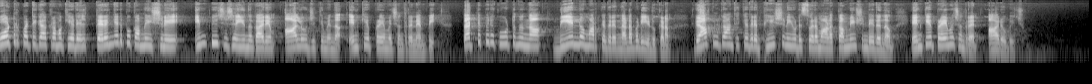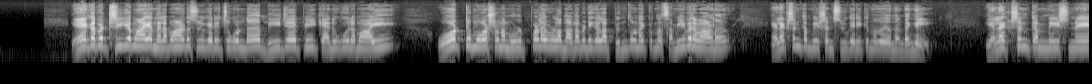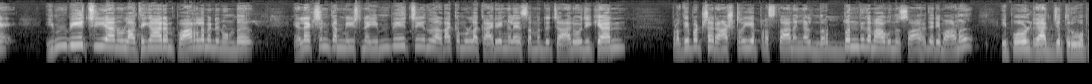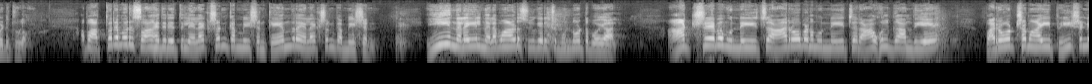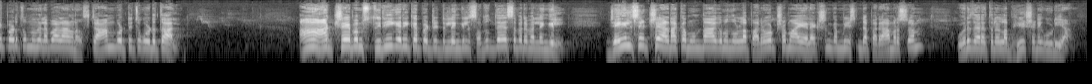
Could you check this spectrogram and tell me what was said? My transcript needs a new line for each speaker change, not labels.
Voter പട്ടിക ക്രമക്കേടിൽ തെരഞ്ഞെടുപ്പ് കമ്മീഷനെ ഇംപീച്ച് ചെയ്യുന്ന കാര്യം ആലോചിക്കുമെന്ന് N K Premachandran M P. തട്ടിപ്പിന് കൂട്ടുനിന്ന ബി എൽ ഒമാർക്കെതിരെ നടപടിയെടുക്കണം. രാഹുൽ ഗാന്ധിക്കെതിരെ ഭീഷണിയുടെ സ്വരമാണ് കമ്മീഷന്റേതെന്നും എൻ കെ പ്രേമചന്ദ്രൻ ആരോപിച്ചു.
ഏകപക്ഷീയമായ നിലപാട് സ്വീകരിച്ചുകൊണ്ട് ബി ജെ പിക്ക് അനുകൂലമായി വോട്ട് മോഷണം ഉൾപ്പെടെയുള്ള നടപടികളെ പിന്തുണയ്ക്കുന്ന സമീപനമാണ് ഇലക്ഷൻ കമ്മീഷൻ സ്വീകരിക്കുന്നത് എന്നുണ്ടെങ്കിൽ ഇലക്ഷൻ കമ്മീഷനെ ഇംപീച്ച് ചെയ്യാനുള്ള അധികാരം പാർലമെന്റിനുണ്ട് ഇലക്ഷൻ കമ്മീഷനെ ഇംപീച്ച് ചെയ്യുന്നത് അടക്കമുള്ള കാര്യങ്ങളെ സംബന്ധിച്ച് ആലോചിക്കാൻ പ്രതിപക്ഷ രാഷ്ട്രീയ പ്രസ്ഥാനങ്ങൾ നിർബന്ധിതമാകുന്ന സാഹചര്യമാണ് ഇപ്പോൾ രാജ്യത്ത് രൂപപ്പെട്ടിട്ടുള്ളത്. അപ്പോൾ അത്തരമൊരു സാഹചര്യത്തിൽ ഇലക്ഷൻ കമ്മീഷൻ കേന്ദ്ര ഇലക്ഷൻ കമ്മീഷൻ ഈ നിലയിൽ നിലപാട് സ്വീകരിച്ച് മുന്നോട്ട് പോയാൽ ആക്ഷേപം ഉന്നയിച്ച് ആരോപണം ഉന്നയിച്ച രാഹുൽ ഗാന്ധിയെ പരോക്ഷമായി ഭീഷണിപ്പെടുത്തുന്ന നിലപാടാണ് സ്റ്റാമ്പ് ഒട്ടിച്ചു കൊടുത്താൽ. ആ ആക്ഷേപം സ്ഥിരീകരിക്കപ്പെട്ടിട്ടില്ലെങ്കിൽ സതുദ്ദേശപരമല്ലെങ്കിൽ ജയിൽ ശിക്ഷ അടക്കമുണ്ടാകുമെന്നുള്ള പരോക്ഷമായ ഇലക്ഷൻ കമ്മീഷന്റെ പരാമർശം ഒരു തരത്തിലുള്ള ഭീഷണി കൂടിയാണ്.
